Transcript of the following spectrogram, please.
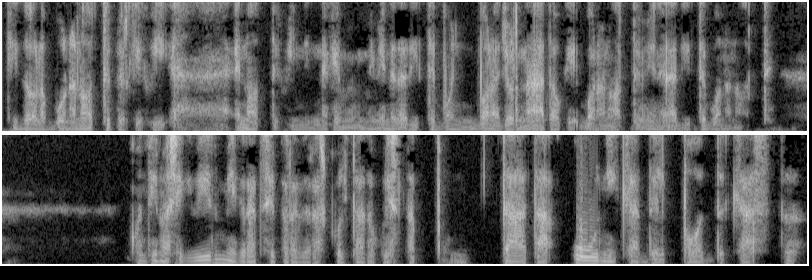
ti do la buonanotte perché qui è notte, quindi non è che mi viene da dirti buona giornata o che buonanotte, mi viene da dirti buonanotte. Continua a seguirmi e grazie per aver ascoltato questa puntata unica del podcast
